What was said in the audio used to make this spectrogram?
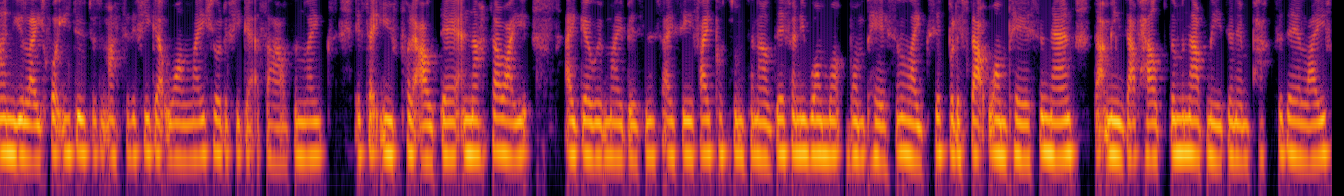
and you like what you do doesn't matter if you get one like or if you get a thousand likes. It's that you've put it out there and that's how i i go with my business. I see if i put something out there if only one one person likes it but if that one person then that means i've helped them and i've made an impact to their life.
